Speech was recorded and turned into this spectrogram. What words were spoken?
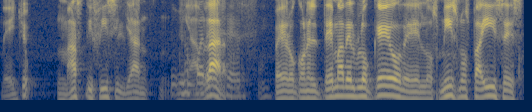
de hecho, más difícil ya ni puede hablar. ser, sí. Pero con el tema del bloqueo de los mismos países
